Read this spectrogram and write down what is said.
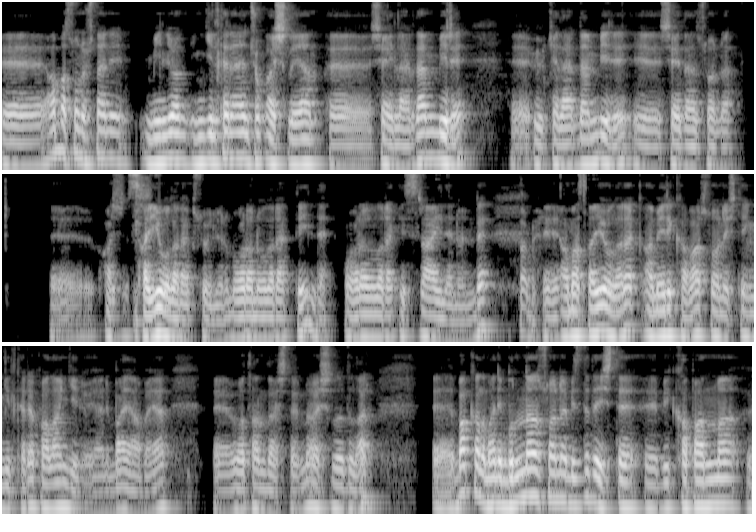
E, ama sonuçta hani milyon İngiltere en çok aşılayan e, şeylerden biri, e, ülkelerden biri e, şeyden sonra e, sayı olarak söylüyorum. Oran olarak değil de oran olarak İsrail'in önde. Tabii. E, ama sayı olarak Amerika var. Sonra işte İngiltere falan geliyor. Yani baya baya e, vatandaşlarını aşıladılar. E, bakalım hani bundan sonra bizde de işte e, bir kapanma e,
